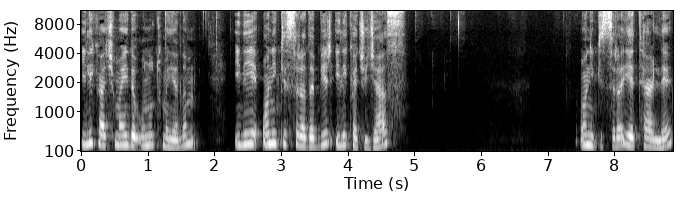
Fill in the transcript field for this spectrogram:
İlik açmayı da unutmayalım. İliği 12 sırada bir ilik açacağız. 12 sıra yeterli.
